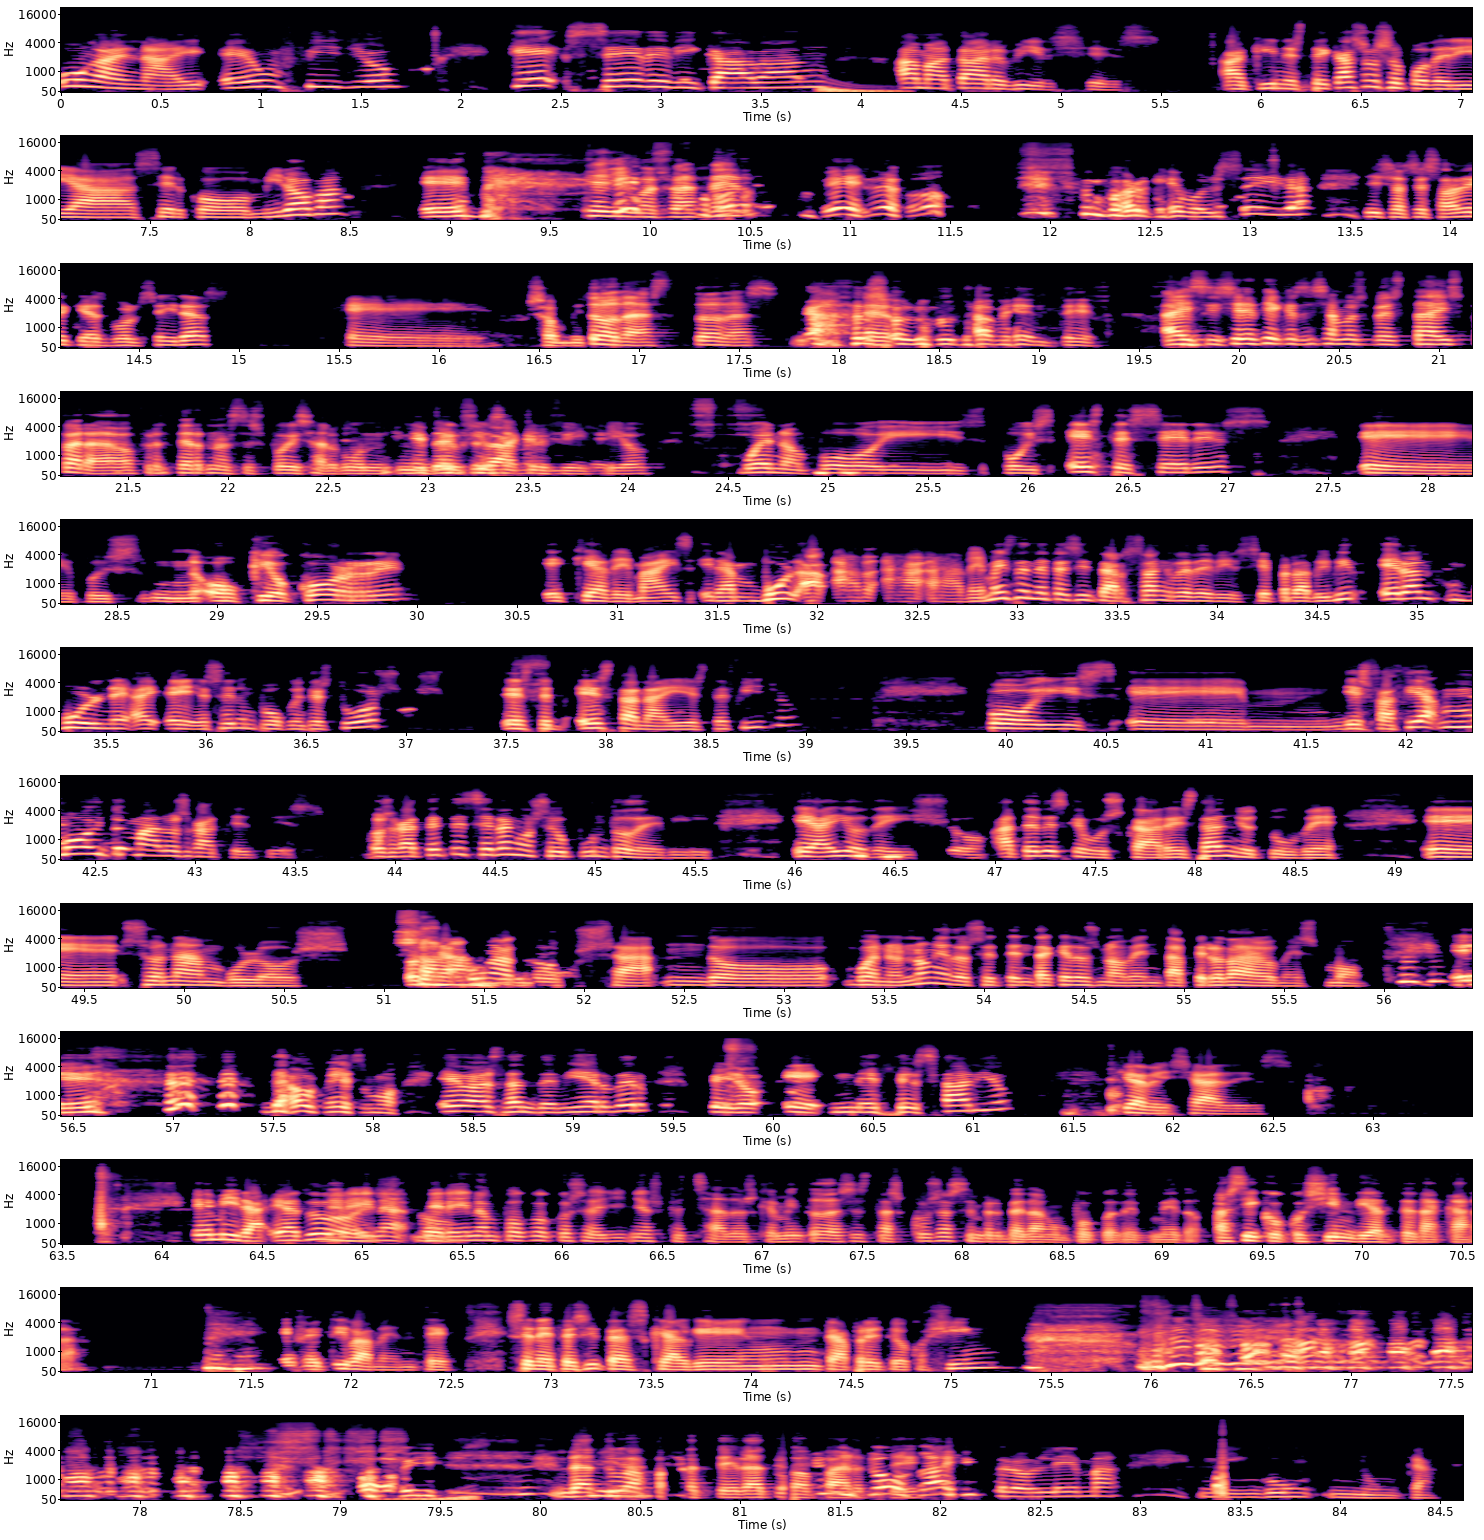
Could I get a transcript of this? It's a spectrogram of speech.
unha nai e un fillo que se dedicaban a matar virxes. Aquí neste caso só so podería ser co Mirova. Eh, que dimos facer? Pero porque bolseira, e xa se sabe que as bolseiras eh, son vital. Todas, todas. Eh, Absolutamente. Eh, a exixencia que sexamos vestais para ofrecernos despois algún deus en sacrificio. Bueno, pois pois estes seres eh, pois o que ocorre é que ademais eran vul a, a, a, ademais de necesitar sangre de virxe para vivir, eran vulne eh, ser un pouco incestuosos. Este esta nai este fillo. Pois eh, lles facía moito mal os gatetes Os gatetes eran o seu punto débil. E aí o deixo. A tedes que buscar, está en Youtube. Eh, sonámbulos. O sea, unha cousa do... Bueno, non é dos 70, que é dos 90, pero dá o mesmo. eh, dá o mesmo. É bastante mierder, pero é necesario que a vexades. E mira, e a todo Vereina, esto... Vereina un pouco cos olliños pechados, que a mí todas estas cousas sempre me dan un pouco de medo. Así co coxín diante da cara. -huh. Efectivamente, se necesitas que alguén te aprete o coxín. Oi, da túa parte, da túa parte. Non hai problema ningún nunca.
